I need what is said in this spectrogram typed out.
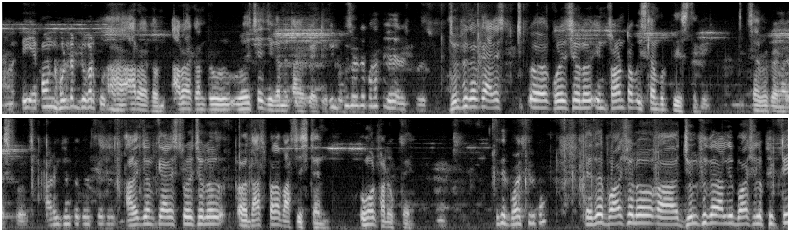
মানে এই অ্যাকাউন্ট হোল্ডার জোগাড় করছে? হ্যাঁ আরও অ্যাকাউন্ট আরও অ্যাকাউন্ট রয়েছে যেখানে টাকা ক্রেডিট জুলফিকারকে কোথা থেকে অ্যারেস্ট করেছে? জুলফিকারকে অ্যারেস্ট করেছে হলো in front of Islampur PS থেকে। সাইবার ক্রাইম অ্যারেস্ট করেছে। আরেকজনকে করেছে আরেকজনকে অ্যারেস্ট করেছে হলো দাসপাড়া বাস স্ট্যান্ড উমর ফারুককে। এদের বয়স কীরকম? এদের বয়স হলো জুলফিকার আলীর বয়স হলো ফিফটি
